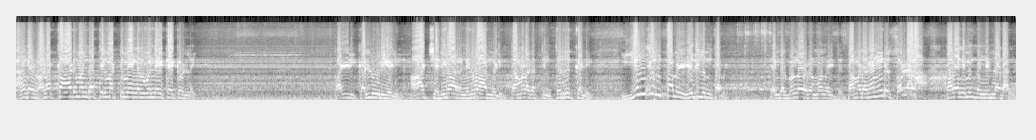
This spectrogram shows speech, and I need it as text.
நாங்கள் வழக்காடு மன்றத்தில் மட்டுமே எங்கள் உண்மையை கேட்கவில்லை. பள்ளி கல்லூரிகளில் ஆட்சி அதிகார நிர்வாகங்களில் தமிழகத்தின் தெருக்களில் எங்கும் தமிழ் எதிலும் தமிழ். எங்கள் முன்னோர்கள் முன்வைத்து தமிழன் என்று சொல்லலாம். தலை நிமிர்ந்து நில்லடாங்க.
